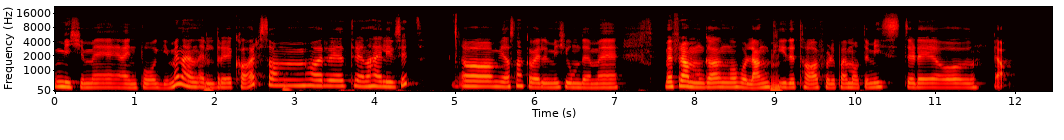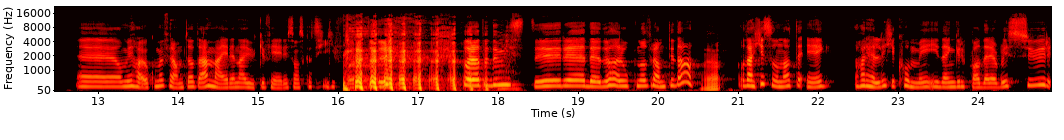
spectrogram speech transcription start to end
mye med en på gymmen, en eldre kar som har trena hele livet sitt. Og vi har snakka veldig mye om det med, med framgang og hvor lang tid det tar før du på en måte mister det, og ja. Eh, og vi har jo kommet fram til at det er mer enn ei uke ferie som skal til for at du, for at du mister eh, det du har oppnådd fram til da. Ja. Og det er ikke sånn at jeg har heller ikke kommet i den gruppa der jeg blir sur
